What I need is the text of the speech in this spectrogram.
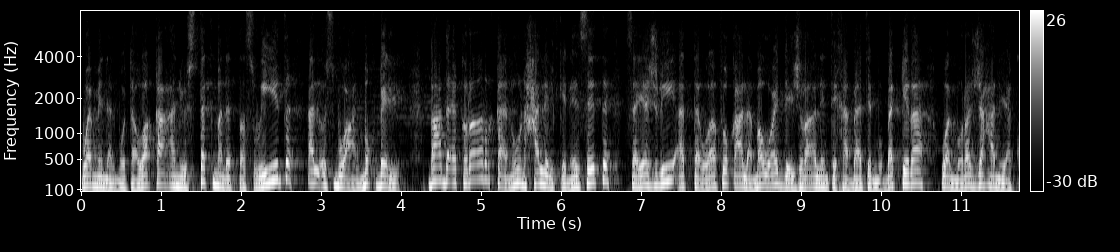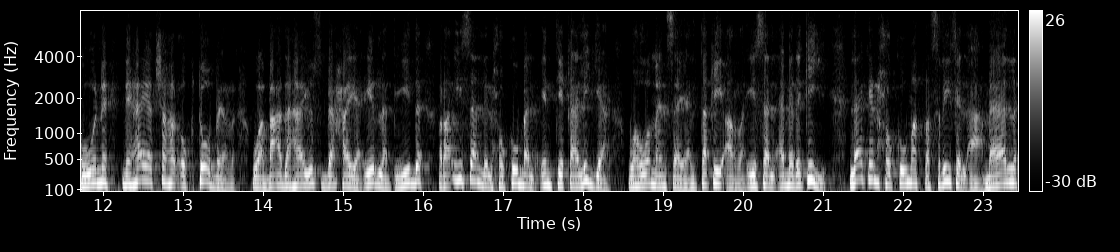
ومن المتوقع أن يستكمل التصويت الأسبوع المقبل. بعد إقرار قانون حل الكنيست سيجري التوافق على موعد لإجراء الانتخابات المبكرة والمرجح أن يكون نهاية شهر أكتوبر وبعدها يصبح يائير لبيد رئيسا للحكومة الانتقالية وهو من سيلتقي الرئيس الأمريكي. لكن حكومة تصريف الأعمال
